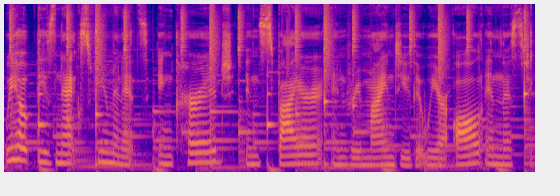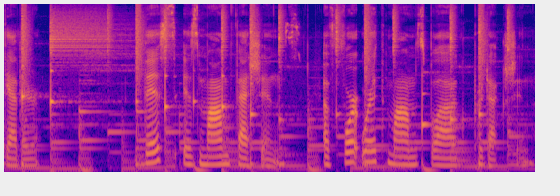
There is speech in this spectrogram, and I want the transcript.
We hope these next few minutes encourage, inspire, and remind you that we are all in this together. This is Momfessions, a Fort Worth Moms blog production.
